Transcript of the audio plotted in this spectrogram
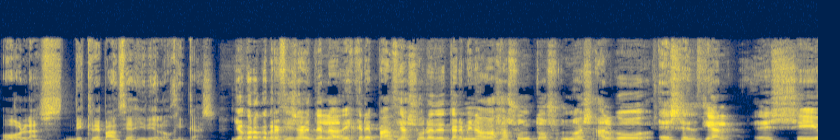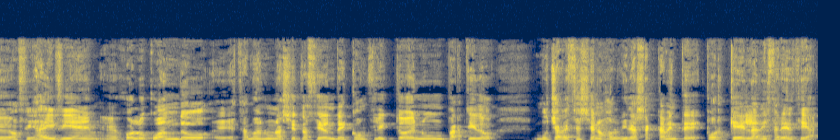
o las discrepancias ideológicas? Yo creo que precisamente la discrepancia sobre determinados asuntos no es algo esencial. Eh, si os fijáis bien, eh, Juanlu, cuando eh, estamos en una situación de conflicto en un partido, muchas veces se nos olvida exactamente por qué la diferencia,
